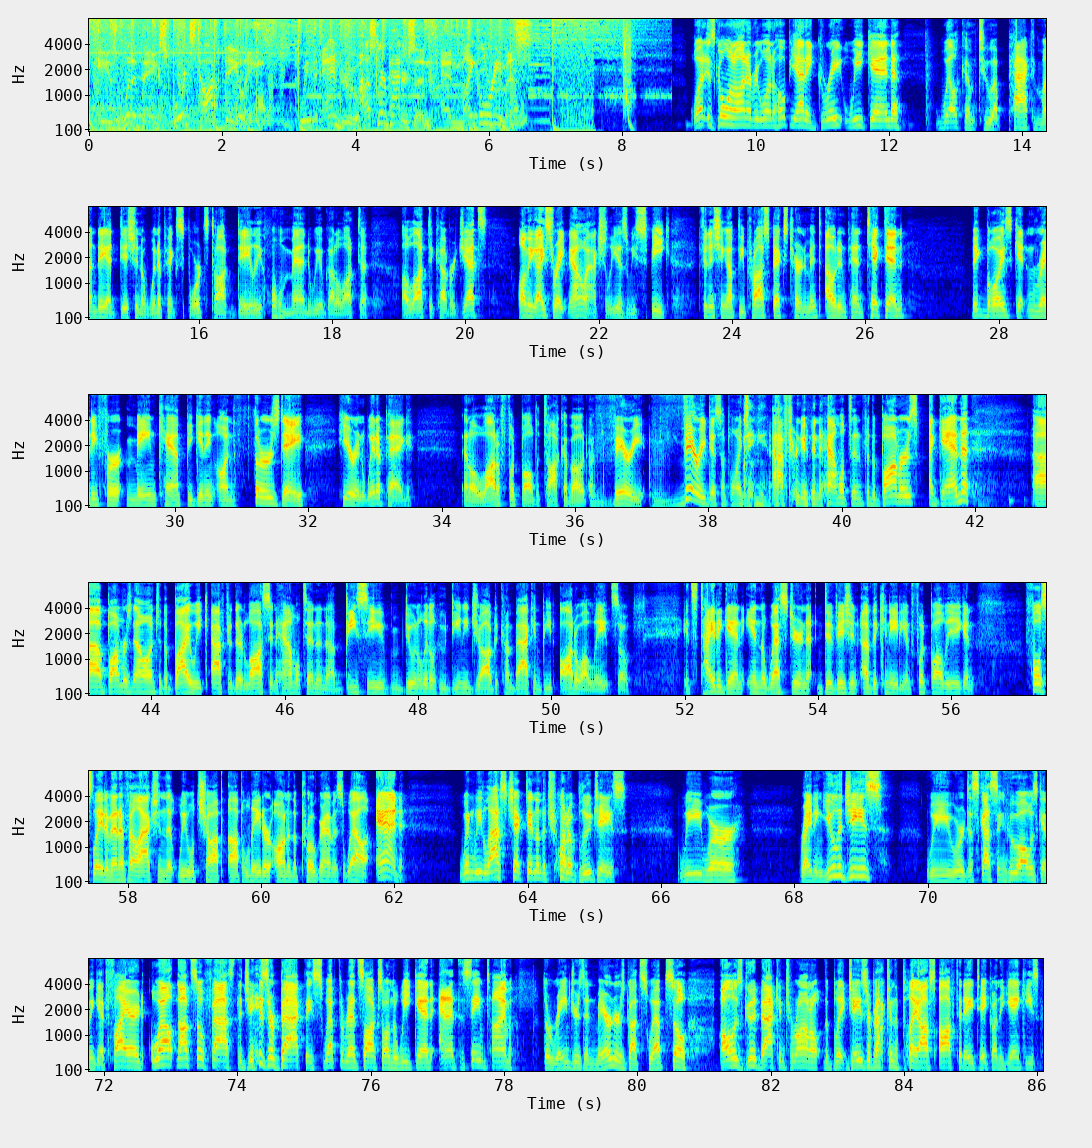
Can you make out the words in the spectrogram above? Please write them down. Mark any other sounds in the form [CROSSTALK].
Is Winnipeg Sports Talk Daily with Andrew Hustler Paterson and Michael Remis. What is going on, everyone? Hope you had a great weekend. Welcome to a packed Monday edition of Winnipeg Sports Talk Daily. [LAUGHS] Oh man, do we have got a lot to a lot to cover. Jets on the ice right now, actually, as we speak, finishing up the prospects tournament out in Penticton. Big boys getting ready for main camp beginning on Thursday here in Winnipeg. And a lot of football to talk about. A very, very disappointing [LAUGHS] afternoon in Hamilton for the Bombers again. Uh, Bombers now on to the bye week after their loss in Hamilton, and uh, BC doing a little Houdini job to come back and beat Ottawa late. So it's tight again in the Western Division of the Canadian Football League. And full slate of NFL action that we will chop up later on in the program as well. And when we last checked in on the [LAUGHS] Toronto Blue Jays, we were writing eulogies. We were discussing who all was going to get fired. Well, not so fast. The [LAUGHS] Jays are back. They swept the Red Sox on the weekend. And at the same time, the Rangers and Mariners got swept. So all is good back in Toronto. The Jays are back in the playoffs off today, take on the Yankees.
